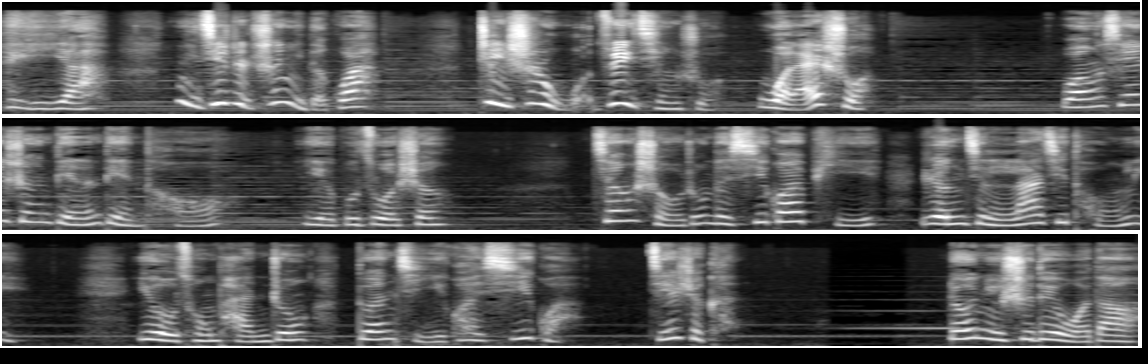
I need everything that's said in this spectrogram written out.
哎呀，你接着吃你的瓜，这事我最清楚，我来说。王先生点了点头，也不作声，将手中的西瓜皮扔进了垃圾桶里，又从盘中端起一块西瓜，接着啃。刘女士对我道：“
